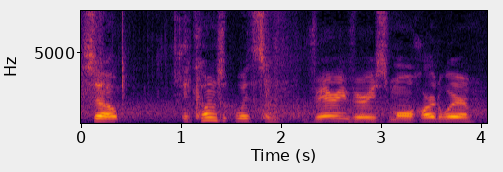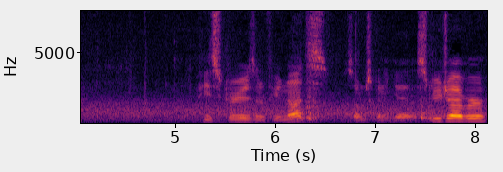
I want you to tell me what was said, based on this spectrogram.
So it comes with some very very small hardware, few screws and a few nuts. So I'm just going to get a screwdriver,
